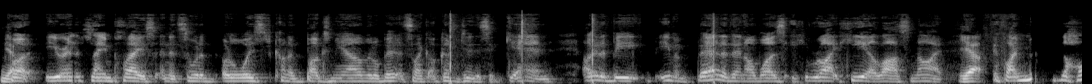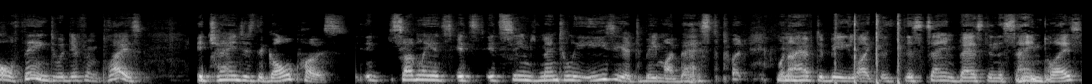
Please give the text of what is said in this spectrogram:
Yeah. But you're in the same place, and it sort of it always kind of bugs me out a little bit. It's like I've got to do this again. I've got to be even better than I was right here last night Yeah. if I move the whole thing to a different place, it changes the goalposts. It, suddenly, it's it's it seems mentally easier to be my best. But when I have to be like the, the same best in the same place,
